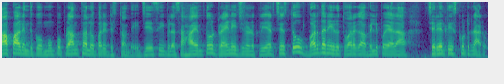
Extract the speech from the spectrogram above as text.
కాపాడేందుకు ముంపు ప్రాంతాల్లో పర్యటిస్తోంది. జేసీబీల సహాయంతో డ్రైనేజీలను క్లియర్ చేస్తూ వరద నీరు త్వరగా వెళ్ళిపోయేలా చర్యలు తీసుకుంటున్నారు.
